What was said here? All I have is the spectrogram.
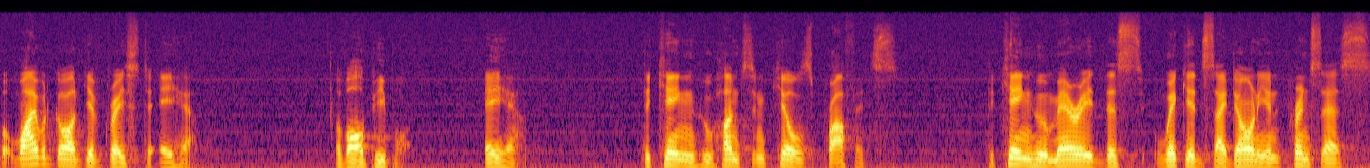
But why would God give grace to Ahab? Of all people, Ahab, the king who hunts and kills prophets, the king who married this wicked Sidonian princess,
